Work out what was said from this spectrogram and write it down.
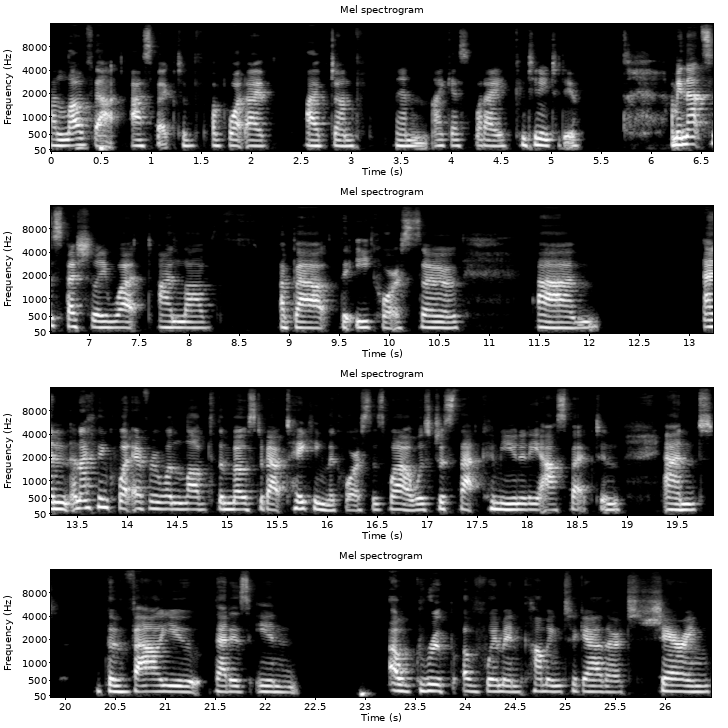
i love that aspect of of what i've i've done and I guess what I continue to do. I mean, that's especially what I love about the e course. So, um, and and I think what everyone loved the most about taking the course as well was just that community aspect and and the value that is in a group of women coming together sharing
